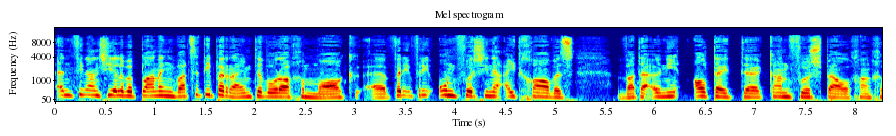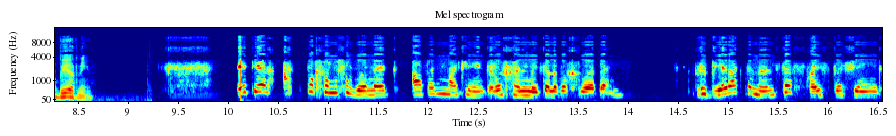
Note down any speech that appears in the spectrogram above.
in finansiële beplanning, watse tipe ruimte word daar gemaak uh, vir die, vir die onvoorsiene uitgawes wat 'n ou nie altyd uh, kan voorspel gaan gebeur nie? Ek en ek begin gewoonlik ek met my kliënte begin met hulle begroting. Probeer ek ten minste 5%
